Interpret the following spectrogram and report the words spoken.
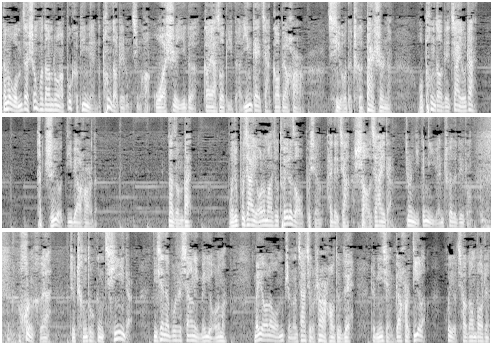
那么我们在生活当中啊，不可避免的碰到这种情况。我是一个高压缩比的，应该加高标号汽油的车，但是呢，我碰到这加油站，它只有低标号的，那怎么办？我就不加油了吗？就推着走不行，还得加，少加一点。就是你跟你原车的这种混合呀，这个程度更轻一点。你现在不是箱里没油了吗？没油了，我们只能加九十二号，对不对？这明显标号低了，会有敲缸爆震。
